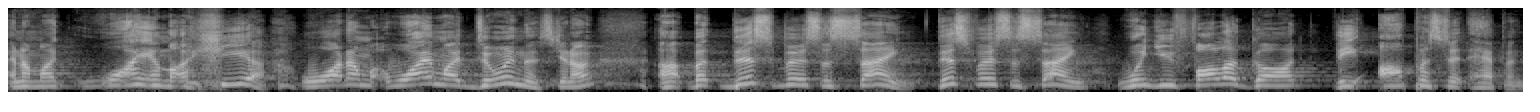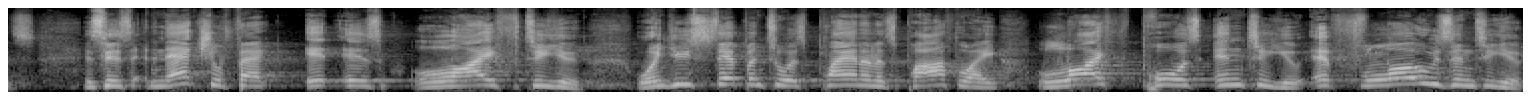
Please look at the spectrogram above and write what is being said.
And I'm like, why am I here? What am, why am I doing this? You know? Uh, but this verse is saying, this verse is saying, when you follow God, the opposite happens. It says, in actual fact, it is life to you. When you step into his plan and his pathway, life pours into you, it flows into you,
